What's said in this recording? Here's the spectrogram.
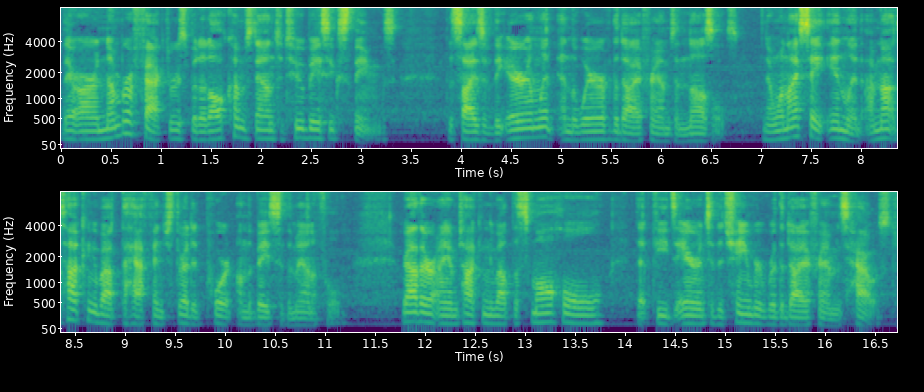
There are a number of factors, but it all comes down to two basic things. The size of the air inlet and the wear of the diaphragms and nozzles. Now when I say inlet, I'm not talking about the half-inch threaded port on the base of the manifold. Rather, I am talking about the small hole that feeds air into the chamber where the diaphragm is housed.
